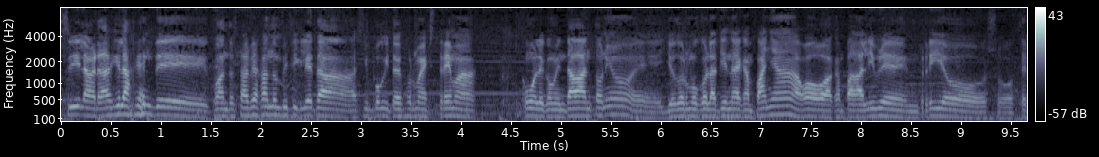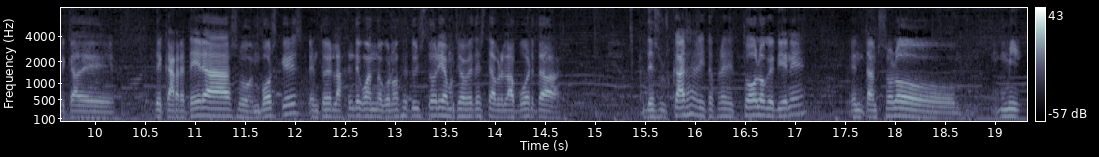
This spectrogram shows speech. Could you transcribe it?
Sí, la verdad es que la gente, cuando estás viajando en bicicleta, así un poquito de forma extrema, como le comentaba Antonio, eh, yo duermo con la tienda de campaña, hago acampada libre en ríos o cerca de, de carreteras o en bosques. Entonces la gente cuando conoce tu historia muchas veces te abre la puerta de sus casas y te ofrece todo lo que tiene en tan solo un minuto,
